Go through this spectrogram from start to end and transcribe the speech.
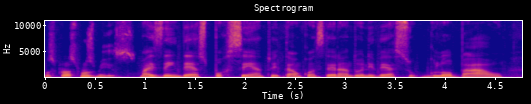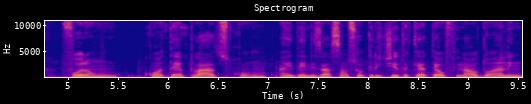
nos próximos meses. Mas nem 10%, então, considerando o universo global, foram contemplados com a indenização. O senhor acredita que até o final do ano, em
